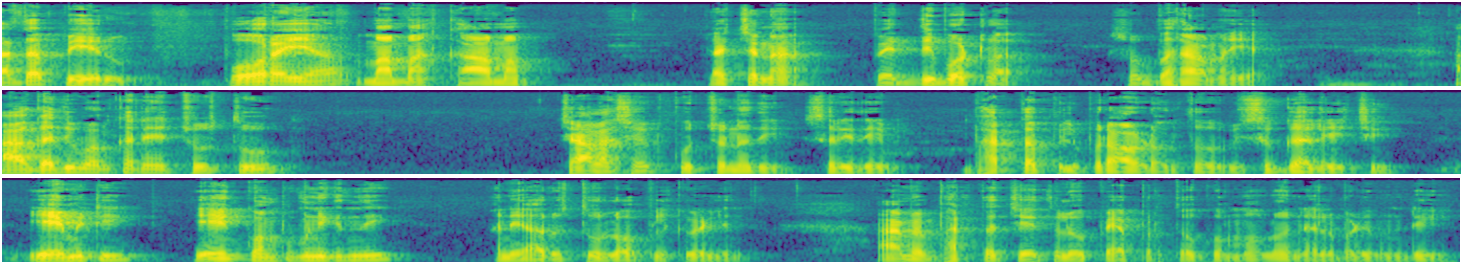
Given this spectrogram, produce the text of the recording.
కథ పేరు పోరయ్య మమ కామం. రచన పెద్దిబొట్ల సుబ్బరామయ్య. ఆ గది వంకనే చూస్తూ చాలాసేపు కూర్చున్నది శ్రీదేవి. భర్త పిలుపు రావడంతో విసుగ్గా లేచి ఏమిటి? ఏం కొంప మునిగింది? అని అరుస్తూ లోపలికి వెళ్ళింది. ఆమె భర్త చేతిలో పేపర్తో గుమ్మంలో నిలబడి ఉండి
